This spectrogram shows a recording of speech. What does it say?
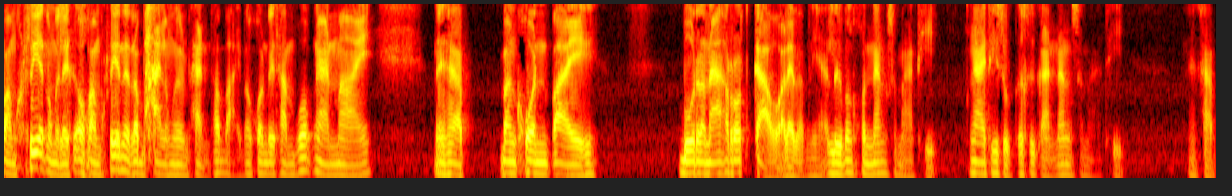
ความเครียดลงไปเลยคือเอาความเครียดในระบายลงไปเป็นแผ่นผ้าใบบางคนไปทำพวกงานไม้นะครับ บางคนไปบูรณะรถเก่าอะไรแบบนี้หรือบางคนนั่งสมาธิ ง่ายที่สุดก็คือการนั่งสมาธินะครับ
